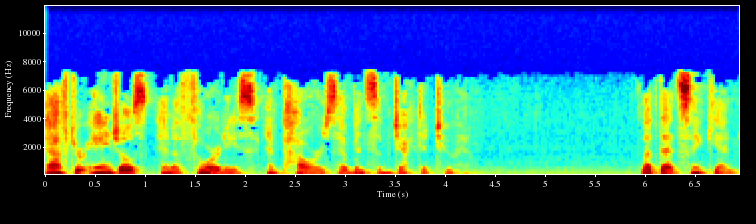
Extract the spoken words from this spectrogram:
after angels and authorities and powers have been subjected to him. Let that sink in.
